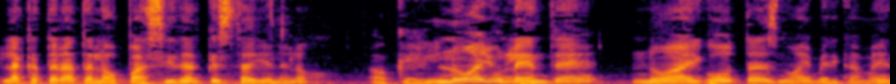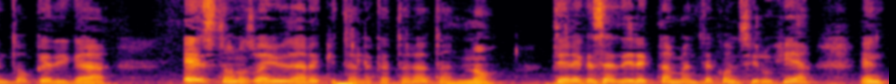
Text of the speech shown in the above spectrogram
la catarata, la opacidad que está ahí en el ojo. Ok. No hay un lente, no hay gotas, no hay medicamento que diga esto nos va a ayudar a quitar la catarata. No, tiene que ser directamente con cirugía. En-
